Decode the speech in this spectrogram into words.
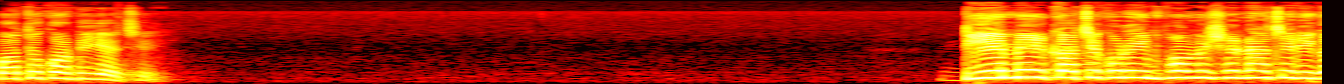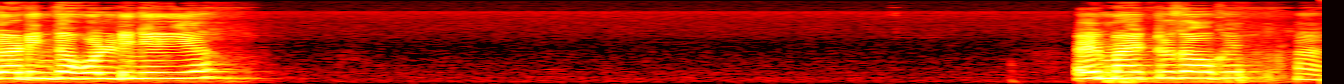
কত কটেজ আছে? ডিএম এর কাছে কোনো ইনফরমেশন আছে রিগার্ডিং দ্য হোল্ডিং এরিয়া এই মাইকটা দাও ওকে। হ্যাঁ।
